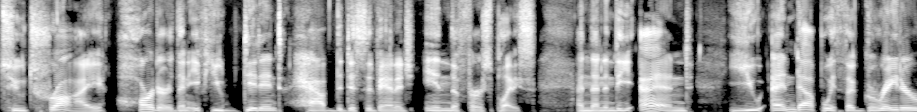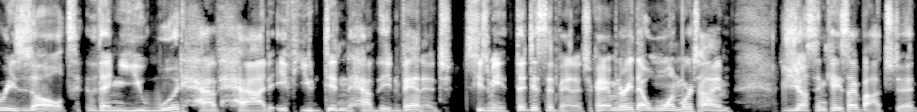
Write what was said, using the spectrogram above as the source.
to try harder than if you didn't have the disadvantage in the first place. And then in the end, you end up with a greater result than you would have had if you didn't have the advantage. Excuse me, the disadvantage. Okay, I'm gonna read that one more time just in case I botched it.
